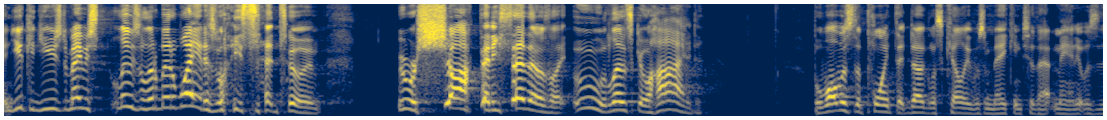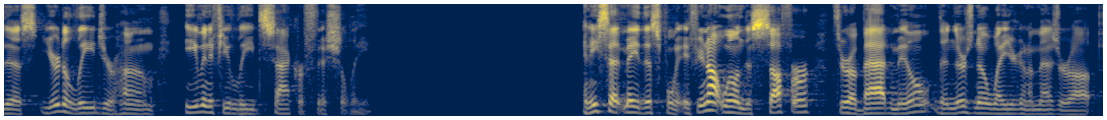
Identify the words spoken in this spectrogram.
And you could use to maybe lose a little bit of weight, is what he said to him. We were shocked that he said that. I was like, ooh, let us go hide. But what was the point that Douglas Kelly was making to that man? It was this you're to lead your home, even if you lead sacrificially. And he said, made this point if you're not willing to suffer through a bad meal, then there's no way you're going to measure up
